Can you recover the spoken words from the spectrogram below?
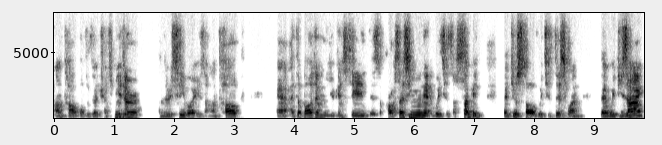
on top of the transmitter, and the receiver is on top. And at the bottom, you can see this processing unit, which is a circuit that you saw, which is this one that we designed.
